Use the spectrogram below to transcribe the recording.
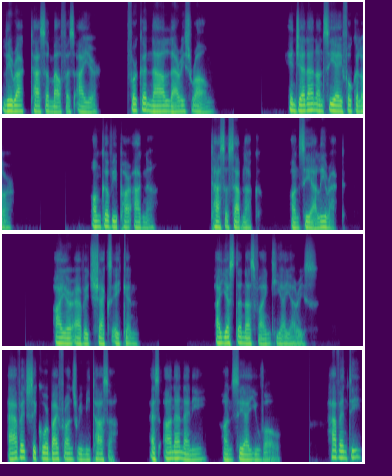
Lirak tasa Malphas ayer. Furka nal laris wrong. Injedan on ca Focalor. Onka vipar agna. Tasa sabnak on ca lirak. Ayer avid Shax aiken. Ayesta nasvain kiayaris. Avid sikor bifrons remitasa. As ananani on ca yuvo. Haventi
